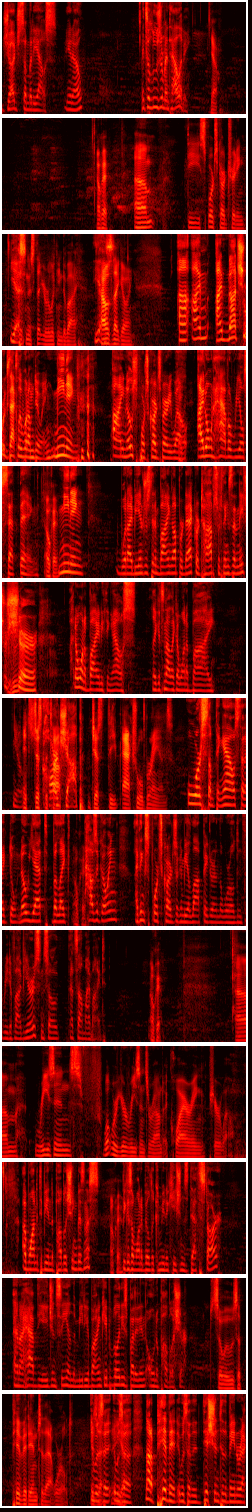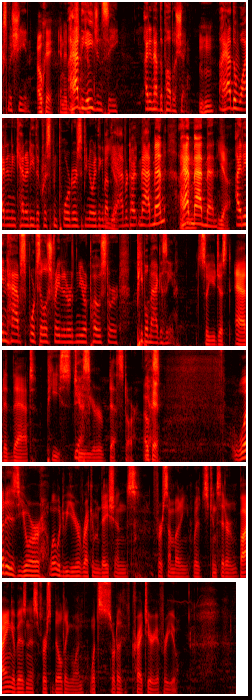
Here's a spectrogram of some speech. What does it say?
judge somebody else, you know? It's a loser mentality. Yeah. Okay. Um, the sports card trading Yes. business that you're looking to buy. Yes. How's that going? Uh, I'm I'm not sure exactly what I'm doing. Meaning, I know sports cards very well. I don't have a real set thing. Okay. Meaning, would I be interested in buying upper deck or Topps or things of that nature? Sure. I don't want to buy anything else. Like it's not like I want to buy, you know, It's just the card top, shop. just the actual brands. or something else that I don't know yet. But like, Okay. how's it going? I think sports cards are going to be a lot bigger in the world in three to five years, and so that's on my mind. Okay. Um, reasons. f- What were your reasons around acquiring PureWow? I wanted to be in the publishing business Okay. because I want to build a communications Death Star, and I have the agency and the media buying capabilities, but I didn't own a publisher. so it was a pivot into that world. It was that- a it was yeah. a not a pivot. It was an addition to the VaynerX machine. okay. In I had the agency, I didn't have the publishing. Mm-hmm. I had the Wieden and Kennedy, the Crispin Porters. If you know anything about the Yeah. advertise, Mad Men. I had Mhm. Mad Men. Yeah. I didn't have Sports Illustrated or the New York Post or People Magazine. So you just added that piece to Yes. your Death Star. Yes. Okay. What is your what would be your recommendations for somebody who's considering buying a business versus building one? What's sort of the criteria for you?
